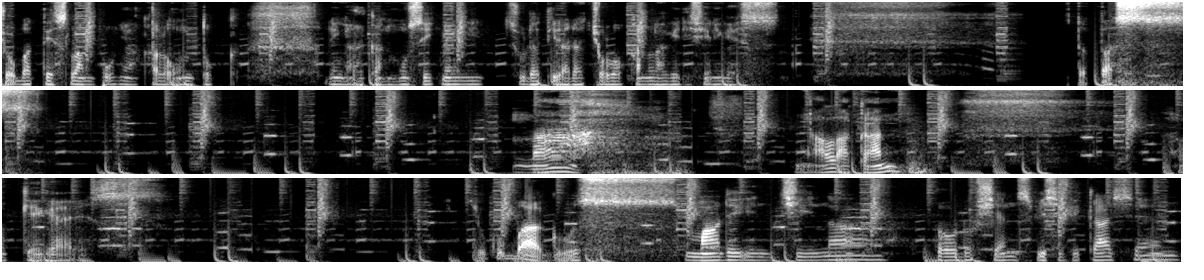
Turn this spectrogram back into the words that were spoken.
coba tes lampunya. Kalau untuk dengarkan musiknya ini sudah tidak ada colokan lagi di sini guys. Tetas nah nyala kan? Oke okay, guys. Cukup bagus made in China production specification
